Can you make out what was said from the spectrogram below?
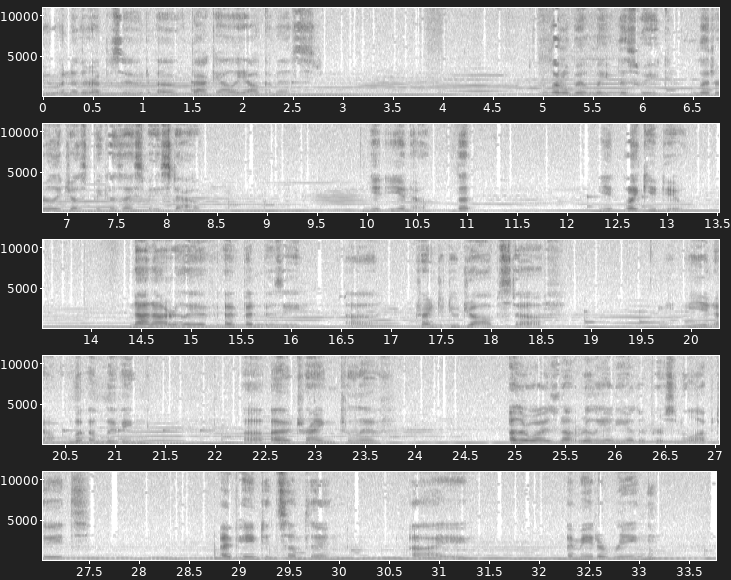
to another episode of Back Alley Alchemist. A little bit late this week, literally just because I spaced out. Y- you know, that. Y- like you do. Nah, not really. I've, I've been busy uh, trying to do job stuff. Y- you know, li- a living, uh, uh, trying to live. Otherwise, not really any other personal updates. I painted something. I I made a ring.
